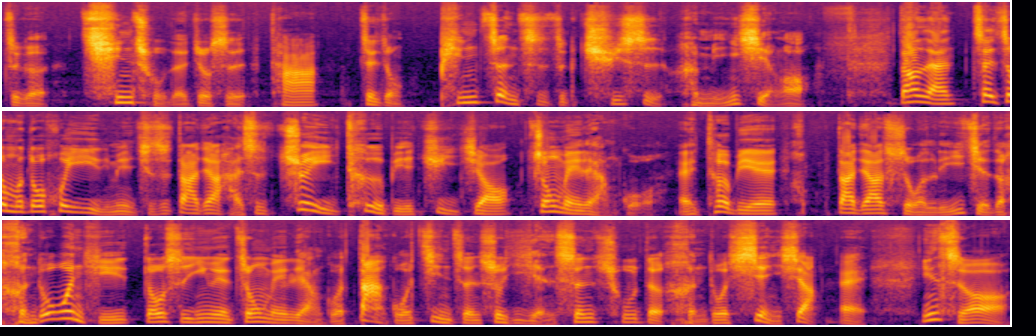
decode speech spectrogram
这个清楚的，就是他这种拼政治这个趋势很明显哦。当然，在这么多会议里面，其实大家还是最特别聚焦中美两国，哎，特别。大家所理解的很多问题，都是因为中美两国大国竞争所衍生出的很多现象。哎，因此哦，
